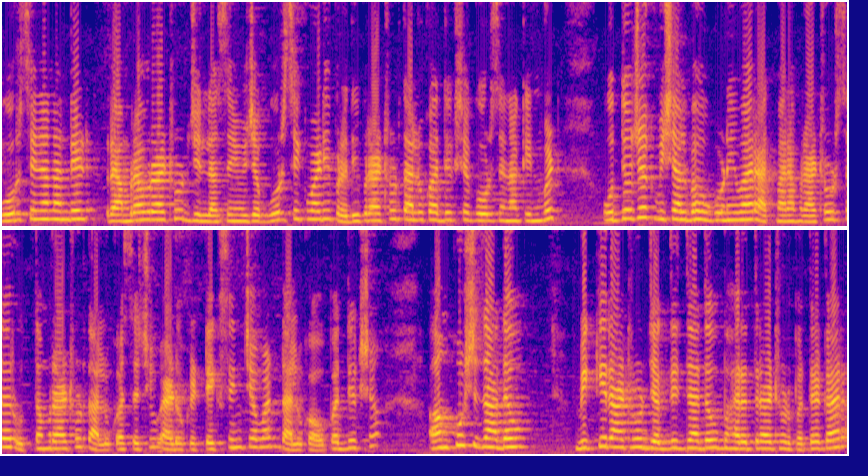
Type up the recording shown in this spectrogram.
गोरसेना नांदेड रामराव राठोड जिल्हा संयोजक गोरसेकवाडी प्रदीप राठोड तालुकाध्यक्ष गोरसेना किनवट उद्योजक विशालभाऊ गुणेवार आत्माराम राठोड सर उत्तम राठोड तालुका सचिव ॲडव्होकेट टेकसिंग चव्हाण तालुका उपाध्यक्ष अंकुश जाधव विक्की राठोड जगदीश जाधव भारत राठोड पत्रकार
